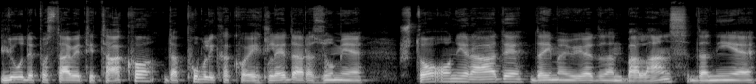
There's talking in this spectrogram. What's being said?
ljude postaviti tako da publika koja ih gleda razumije što oni rade, da imaju jedan balans, da nije e,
